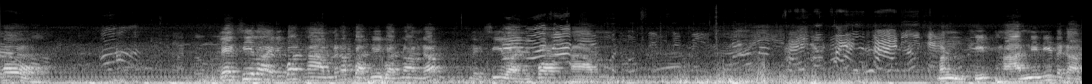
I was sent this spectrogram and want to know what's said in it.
โมเลขสี่ร้อยนี่บ่ถามนะครับบอกพี่บอกน้องครับเลขสี่ร้อยนี่บ่ถามมันติดฐานนิดๆนะครับ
